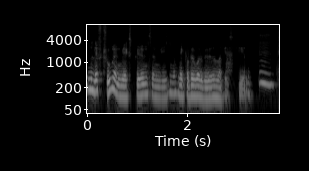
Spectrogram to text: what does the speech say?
live through and we experience and we you know, make of it what we will, basically. You know? Mm.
